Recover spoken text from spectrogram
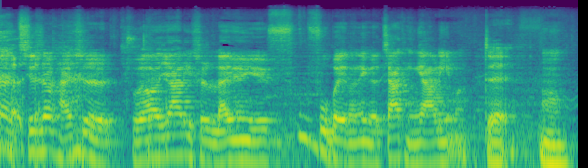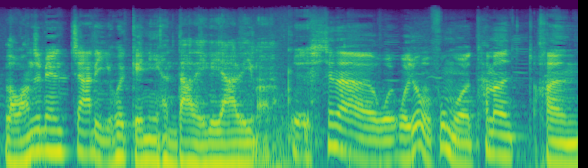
那其实还是主要压力是来源于父父辈的那个家庭压力嘛。对，嗯，老王这边家里会给你很大的一个压力吗？呃现在我我觉得我父母他们很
